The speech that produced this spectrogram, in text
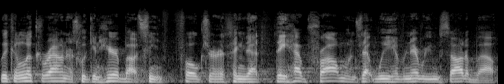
We can look around us, we can hear about seeing folks or anything that they have problems that we have never even thought about.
